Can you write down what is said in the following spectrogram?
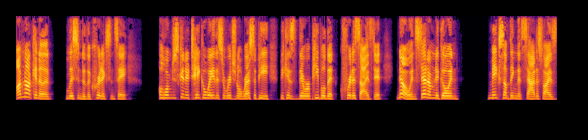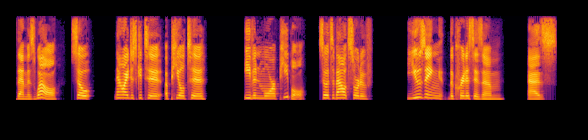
I'm not going to listen to the critics and say, "Oh, I'm just going to take away this original recipe because there were people that criticized it." No, instead I'm going to go and make something that satisfies them as well. So now I just get to appeal to even more people. So it's about sort of using the criticism as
